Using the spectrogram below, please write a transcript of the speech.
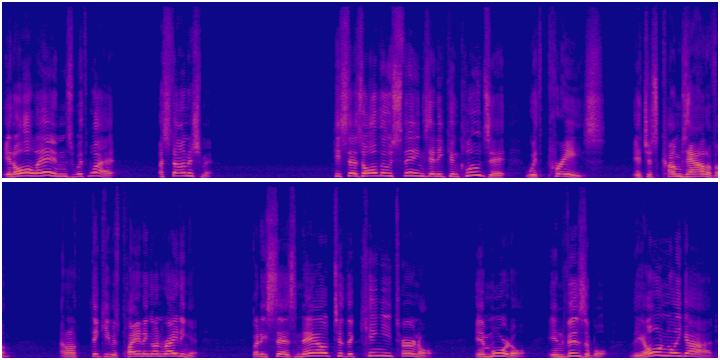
it all ends with what? Astonishment. He says all those things and he concludes it with praise. It just comes out of him. I don't think he was planning on writing it. But he says, Now to the King eternal, immortal, invisible, the only God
